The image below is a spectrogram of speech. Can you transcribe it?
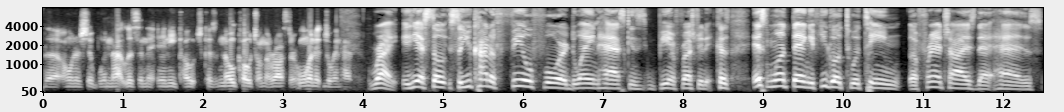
the ownership would not listen to any coach because no coach on the roster wanted Dwayne Haskins. Right. Yeah. So so you kind of feel for Dwayne Haskins being frustrated because it's one thing if you go to a team, a franchise that has,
